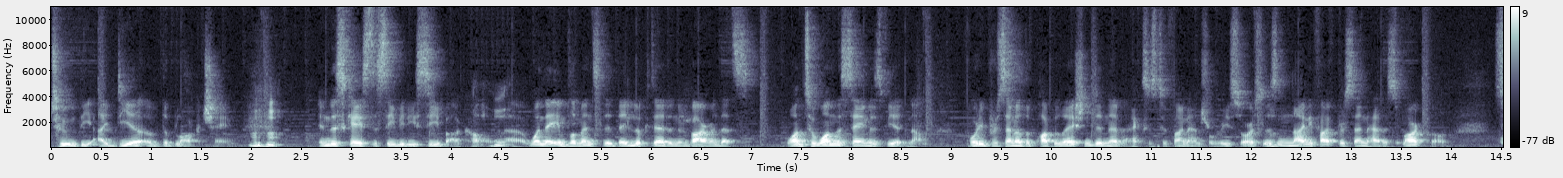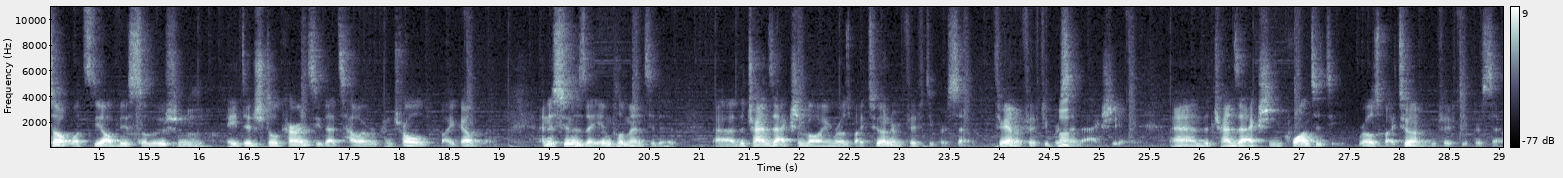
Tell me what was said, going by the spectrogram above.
to the idea of the blockchain. Mm-hmm. In this case, the CBDC Bakong. Uh, when they implemented it, they looked at an environment that's one to one the same as Vietnam. 40% of the population didn't have access to financial resources, and 95% had a smartphone. So, what's the obvious solution? A digital currency that's, however, controlled by government. And as soon as they implemented it, uh, the transaction volume rose by 250%, 350% actually. And the transaction quantity rose by 250%.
